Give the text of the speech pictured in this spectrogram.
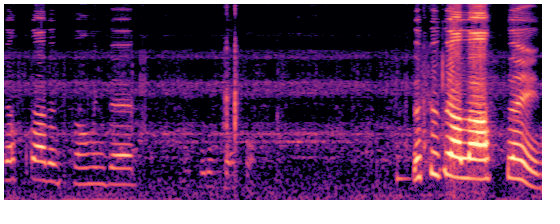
Just started filming, Dad. This is our last scene.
